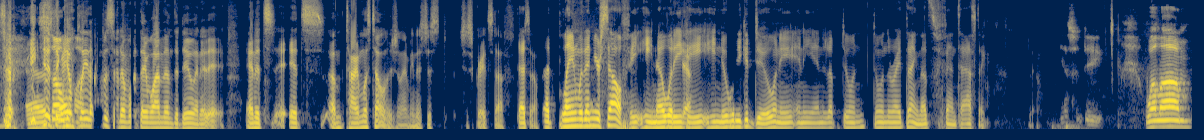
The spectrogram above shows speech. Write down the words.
so he That's did so the funny. complete opposite of what they wanted him to do and it, it and it's it's um timeless television i mean it's just it's just great stuff That's so that playing within yourself. He he know what he, Yeah. he he knew what he could do, and he and he ended up doing doing the right thing. That's fantastic. yes, indeed. Well, um,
